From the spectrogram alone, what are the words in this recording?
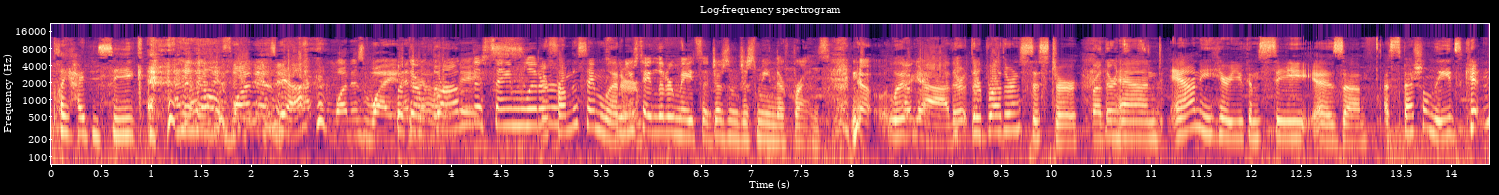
play hide and seek. one is black and one is white. But and they're litter from the same litter? They're from the same litter. When you say litter mates, that doesn't just mean they're friends. No, li- yeah, they're, they're brother and sister. Brother and and sister. Annie here you can see is um, a special needs kitten.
